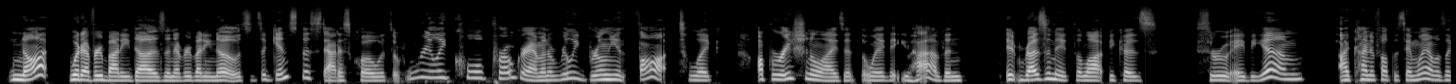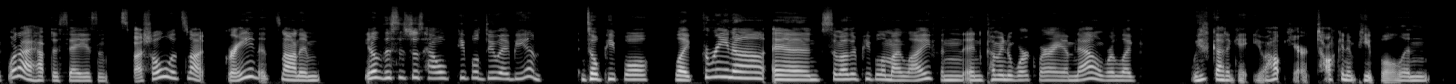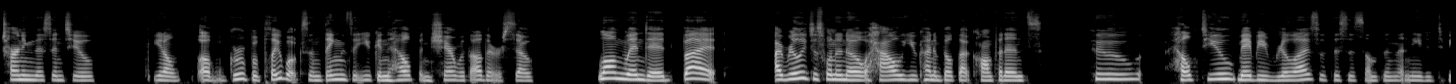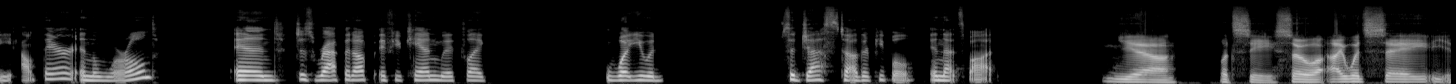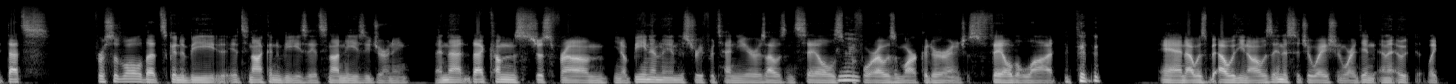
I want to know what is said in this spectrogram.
not what everybody does and everybody knows. It's against the status quo. It's a really cool program and a really brilliant thought to like operationalize it the way that you have. And it resonates a lot because through ABM, I kind of felt the same way. I was like, what I have to say isn't special. It's not great. It's not in, you know, this is just how people do ABM until people like Corrina and some other people in my life and, and coming to work where I am now were like, we've got to get you out here talking to people and turning this into you know, a group of playbooks and things that you can help and share with others. So long winded, but I really just want to know how you kind of built that confidence, who helped you maybe realize that this is something that needed to be out there in the world, and just wrap it up if you can with like what you would suggest to other people in that spot. Yeah. Let's see. So I would say that's first of all, that's going to be it's not going to be easy. It's not an easy journey. And that that comes just from, you know, being in the industry for 10 years. I was in sales mm-hmm. before I was a marketer and it just failed a lot. and I was I was, you know, I was in a situation where I didn't and I, like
